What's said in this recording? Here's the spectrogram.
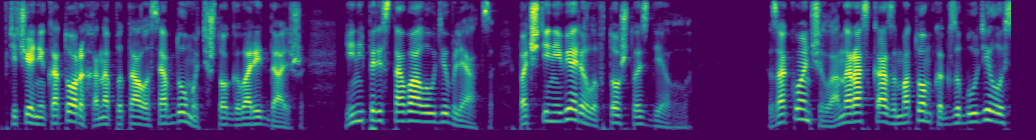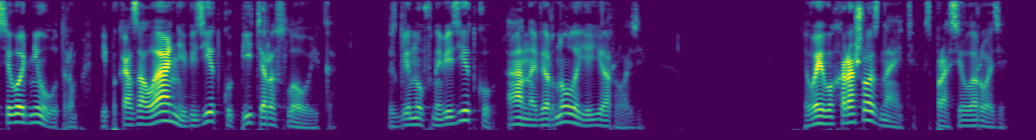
в течение которых она пыталась обдумать, что говорить дальше, и не переставала удивляться, почти не верила в то, что сделала. Закончила она рассказом о том, как заблудилась сегодня утром, и показала Анне визитку Питера Слоуика. Взглянув на визитку, Анна вернула ее Розе. «Вы его хорошо знаете?» – спросила Рози.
